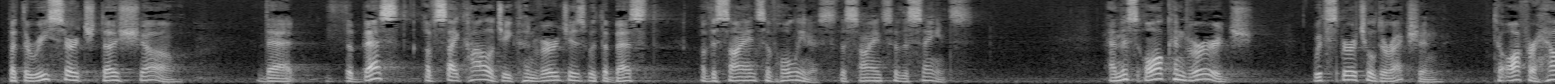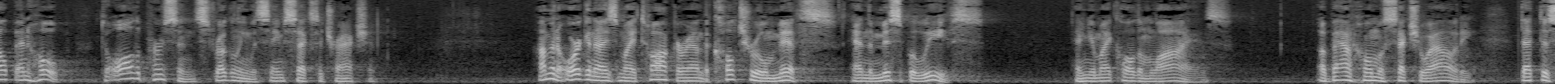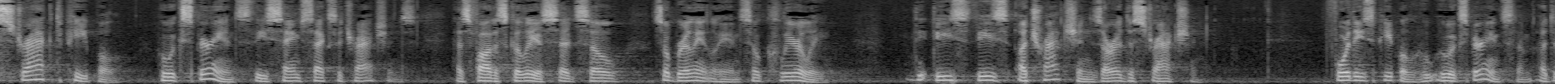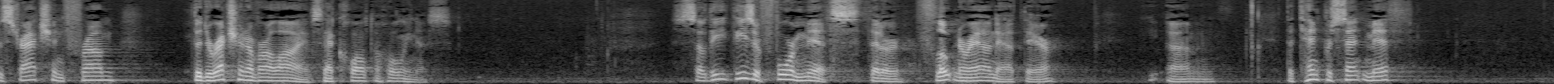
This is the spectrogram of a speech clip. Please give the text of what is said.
But the research does show that the best of psychology converges with the best of the science of holiness, the science of the saints. And this all converge with spiritual direction to offer help and hope to all the persons struggling with same sex attraction. I'm going to organize my talk around the cultural myths and the misbeliefs, and you might call them lies, about homosexuality that distract people who experience these same sex attractions. As Father Scalia said so, so brilliantly and so clearly, th- these, these attractions are a distraction for these people who, who experience them, a distraction from the direction of our lives, that call to holiness. So the, these are four myths that are floating around out there. Um, the 10% myth,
